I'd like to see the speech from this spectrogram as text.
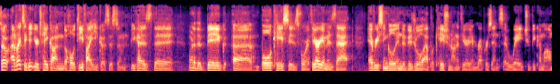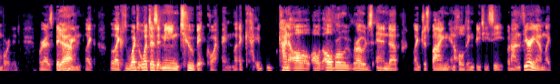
So I'd like to get your take on the whole DeFi ecosystem because the one of the big uh, bull cases for Ethereum is that every single individual application on Ethereum represents a way to become onboarded, whereas Bitcoin, yeah. like like what what does it mean to Bitcoin? Like kind of all, all all roads end up like just buying and holding BTC, but on Ethereum, like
